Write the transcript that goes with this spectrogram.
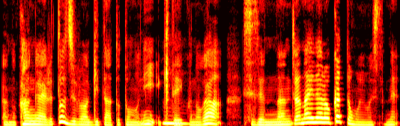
あの考えると自分はギターと共に生きていくのが自然なんじゃないだろうかと思いましたね。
